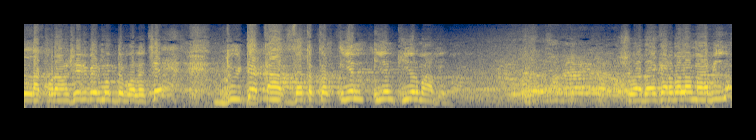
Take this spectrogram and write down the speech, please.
আল্লাহ কোরআন শরীফের মধ্যে বলেছে, দুইটা কাজ যতক্ষণ ইয়েন ইয়েন কিয়র মাহবিল সোহাদায় কারবালা মাবি না?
